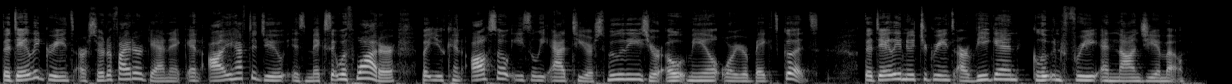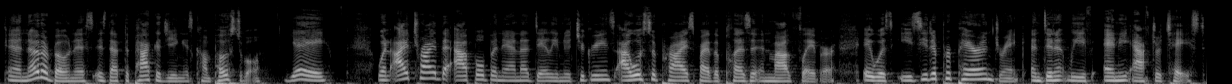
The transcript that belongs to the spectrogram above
The daily greens are certified organic, and all you have to do is mix it with water, but you can also easily add to your smoothies, your oatmeal, or your baked goods. The daily Nutri-Greens are vegan, gluten-free, and non-GMO. And another bonus is that the packaging is compostable. Yay! When I tried the apple banana daily Nutri-Greens, I was surprised by the pleasant and mild flavor. It was easy to prepare and drink and didn't leave any aftertaste,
